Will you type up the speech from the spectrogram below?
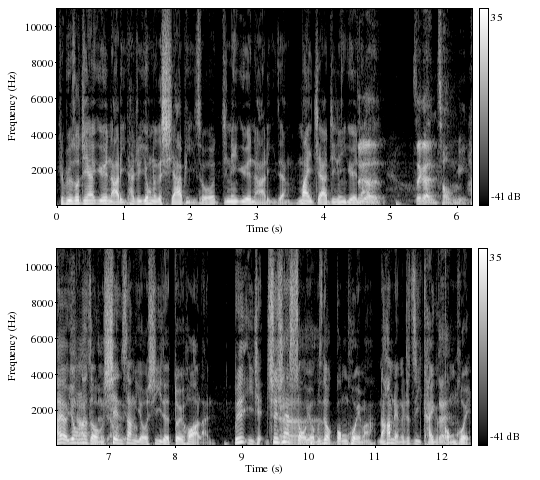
就比如说今天约哪里，他就用那个虾皮说今天约哪里这样，卖家今天约哪里，这个很聪明。还有用那种线上游戏的对话栏，不是以前，其实现在手游不是都有工会吗？然后他们两个就自己开一个工会，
